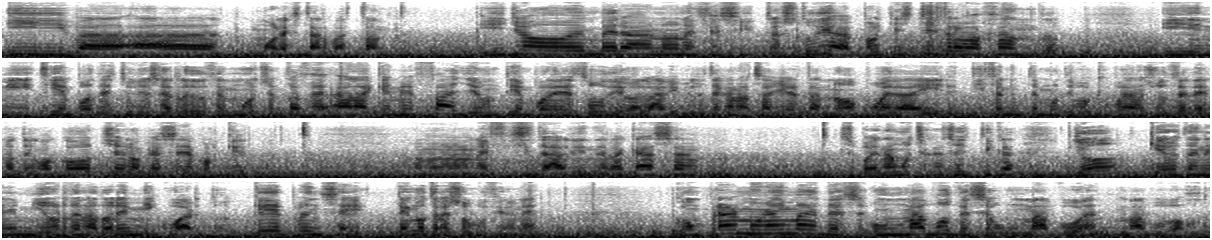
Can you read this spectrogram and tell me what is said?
y va a molestar bastante. Y yo en verano necesito estudiar porque estoy trabajando y mis tiempos de estudio se reducen mucho. Entonces, a la que me falle un tiempo de estudio, la biblioteca no está abierta, no pueda ir, diferentes motivos que puedan suceder, no tengo coche, lo que sea, porque no necesita alguien de la casa, se pueden dar muchas casuísticas. Yo quiero tener mi ordenador en mi cuarto. ¿Qué pensé? Tengo tres soluciones. Comprarme un iMac, de, un MacBook de un MacBook, ¿eh? MacBook.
